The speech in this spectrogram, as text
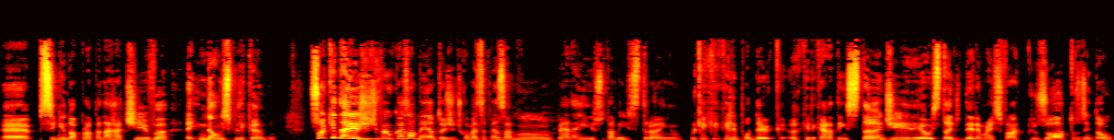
é, seguindo a própria narrativa, não explicando. Só que daí a gente vê o casamento, a gente começa a pensar, hum, peraí, isso tá meio estranho. Por que, que aquele poder, aquele cara tem stand e o stand dele é mais fraco que os outros? Então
